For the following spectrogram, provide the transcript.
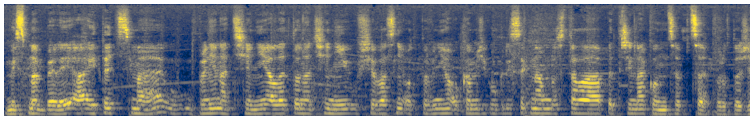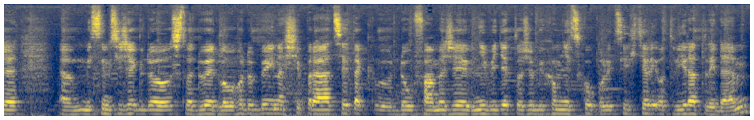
My jsme byli a i teď jsme úplně nadšení, ale to nadšení už je vlastně od prvního okamžiku, kdy se k nám dostala Petřina koncepce, protože eh, myslím si, že kdo sleduje dlouhodobě naši práci, tak doufáme, že je v ní vidět to, že bychom městskou policii chtěli otvírat lidem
